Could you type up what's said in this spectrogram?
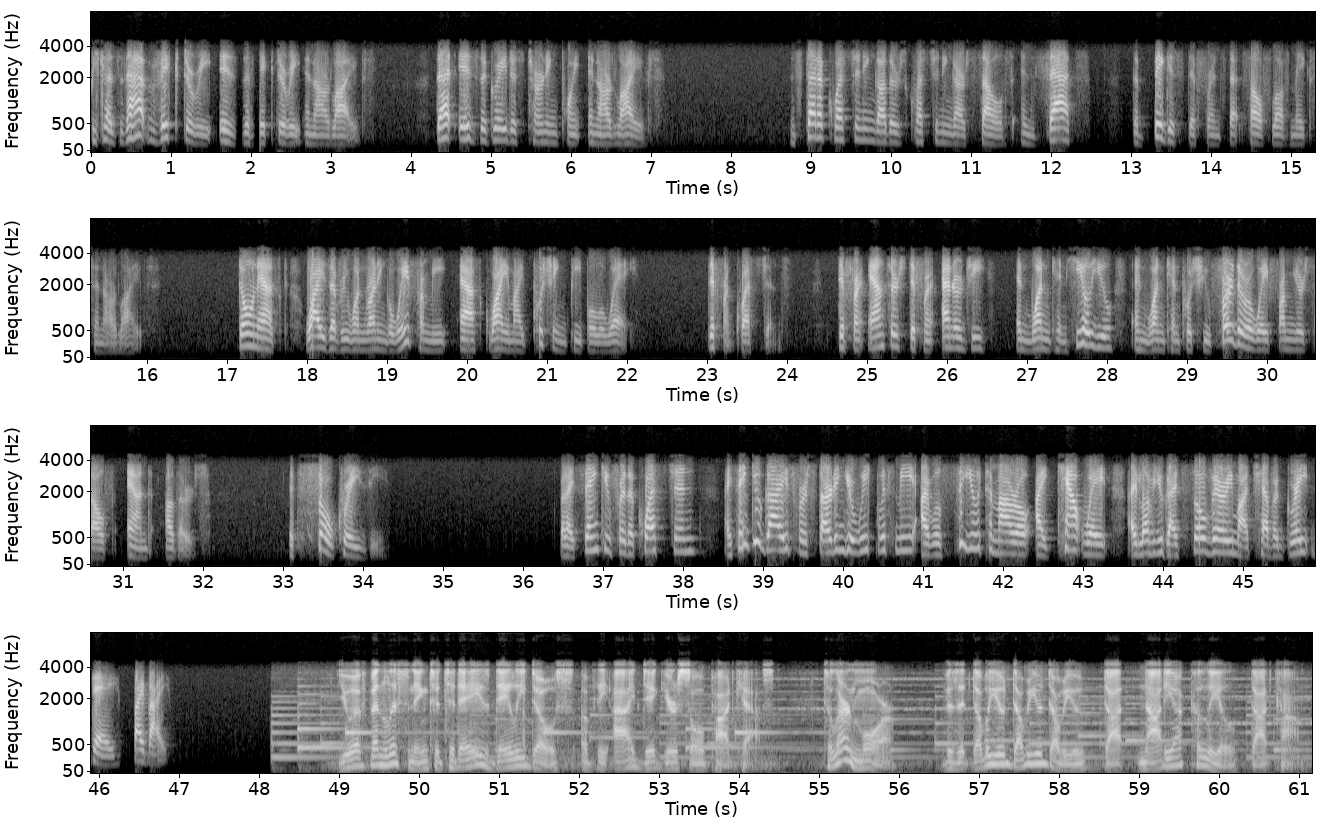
Because that victory is the victory in our lives. That is the greatest turning point in our lives. Instead of questioning others, questioning ourselves. And that's the biggest difference that self love makes in our lives. Don't ask, why is everyone running away from me? Ask, why am I pushing people away? Different questions, different answers, different energy, and one can heal you and one can push you further away from yourself and others. It's so crazy. But I thank you for the question. I thank you guys for starting your week with me. I will see you tomorrow. I can't wait. I love you guys so very much. Have a great day. Bye bye. You have been listening to today's daily dose of the I Dig Your Soul podcast. To learn more, visit www.nadiakhalil.com.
